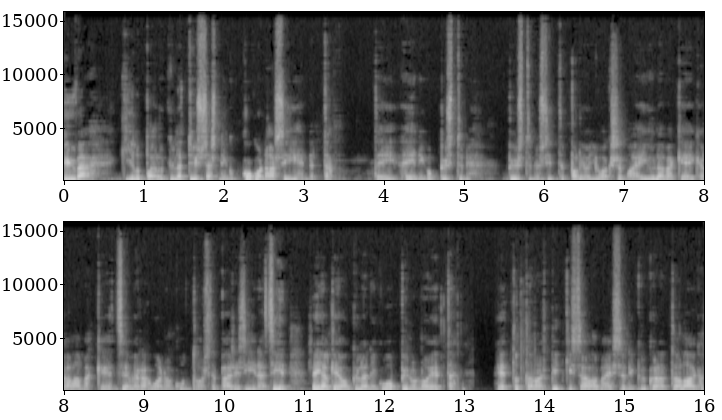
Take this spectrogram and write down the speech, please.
hyvä kilpailu kyllä tyssäsi niin kuin kokonaan siihen, että ei, ei niin kuin pystynyt pystynyt sitten paljon juoksemaan, ei ylämäkeä eikä alamäkeä, että sen verran huonoon kuntoon sitä pääsi siinä. Et siinä sen jälkeen on kyllä niin kuin oppinut noin, että, että tota, noissa pitkissä alamäissä niin kyllä kannattaa olla aika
